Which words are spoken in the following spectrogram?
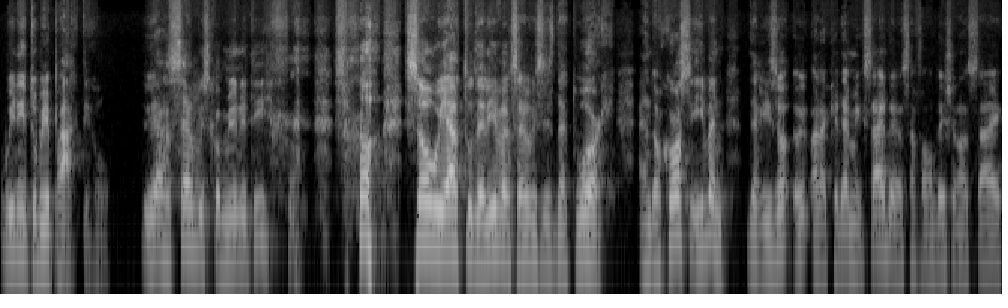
we need to be practical we are a service community so so we have to deliver services that work and of course even there is a, an academic side there's a foundational side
